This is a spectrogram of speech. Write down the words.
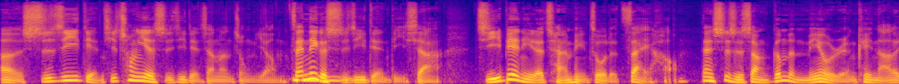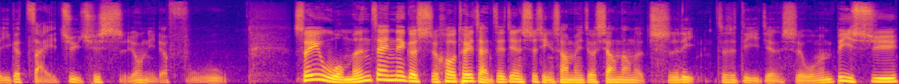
呃，时机点其实创业时机点相当重要，在那个时机点底下，嗯、即便你的产品做得再好，但事实上根本没有人可以拿到一个载具去使用你的服务。所以我们在那个时候推展这件事情上面就相当的吃力，这是第一件事。我们必须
